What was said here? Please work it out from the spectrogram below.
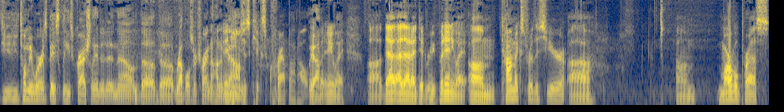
You, you told me where it's basically he's crash landed and now the the rebels are trying to hunt him and down. he just kicks crap out all of Yeah. it. But anyway, uh, that that I did read. But anyway, um, comics for this year, uh, um, Marvel Press.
